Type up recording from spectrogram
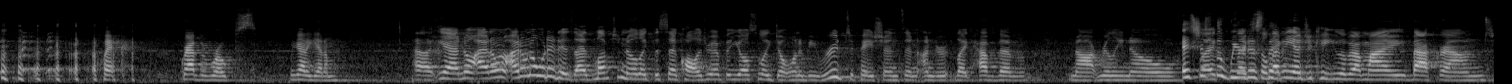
Quick, grab the ropes. We gotta get them. Uh, yeah, no, I don't. I don't know what it is. I'd love to know like the psychology of it, but you also like don't want to be rude to patients and under like have them not really know. It's just like- the like, weirdest so let me educate you about my background.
